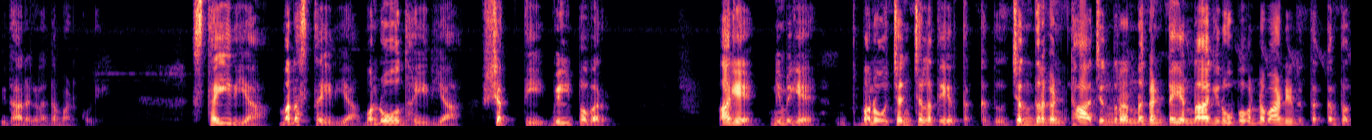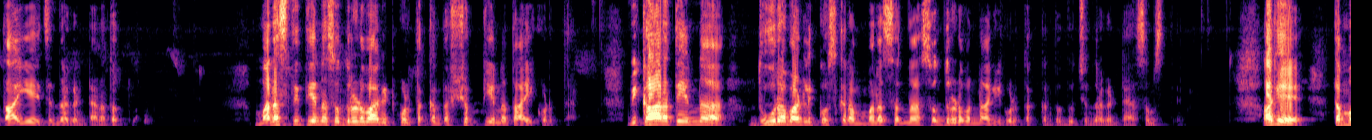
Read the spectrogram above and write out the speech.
ವಿಧಾನಗಳನ್ನು ಮಾಡಿಕೊಳ್ಳಿ. ಸ್ಥೈರ್ಯ, ಮನಸ್ಥೈರ್ಯ, ಮನೋಧೈರ್ಯ, ಶಕ್ತಿ, ವಿಲ್ ಪವರ್ ಹಾಗೆ ನಿಮಗೆ ಮನೋಚಂಚಲತೆ ಇರತಕ್ಕಂಥದ್ದು. ಚಂದ್ರಗಂಠ, ಚಂದ್ರನ ಗಂಟೆಯನ್ನಾಗಿ ರೂಪವನ್ನು ಮಾಡಿರತಕ್ಕಂಥ ತಾಯಿಯೇ ಚಂದ್ರಗಂಟನ ತತ್ವ. ಮನಸ್ಥಿತಿಯನ್ನು ಸದೃಢವಾಗಿ ಇಟ್ಕೊಳ್ತಕ್ಕಂಥ ಶಕ್ತಿಯನ್ನು ತಾಯಿ ಕೊಡುತ್ತೆ ವಿಕಾರತೆಯನ್ನು ದೂರ ಮಾಡಲಿಕ್ಕೋಸ್ಕರ ಮನಸ್ಸನ್ನು ಸದೃಢವನ್ನಾಗಿಗೊಳ್ತಕ್ಕಂಥದ್ದು ಚಂದ್ರಗಂಟೆಯ ಸಂಸ್ಥೆ. ಹಾಗೆ ತಮ್ಮ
